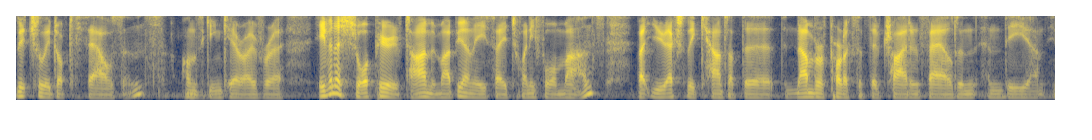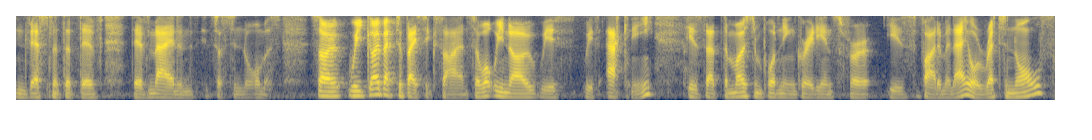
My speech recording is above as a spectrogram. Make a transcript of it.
literally dropped thousands on skincare over a even a short period of time. It might be only say 24 months, but you actually count up the, the number of products that they've tried and failed, and and the um, investment that they've they've made, and it's just enormous. So we go back to basic science. So what we know with with acne is that the most important ingredients for is vitamin A or retinols.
